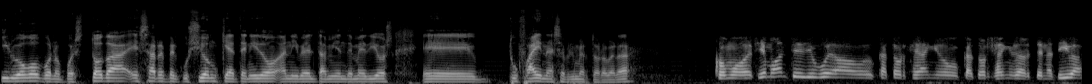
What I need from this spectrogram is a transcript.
y luego, bueno, pues toda esa repercusión que ha tenido a nivel también de medios eh, tu faena ese primer toro, ¿verdad? Como decíamos antes, yo voy a 14 años, 14 años de alternativa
